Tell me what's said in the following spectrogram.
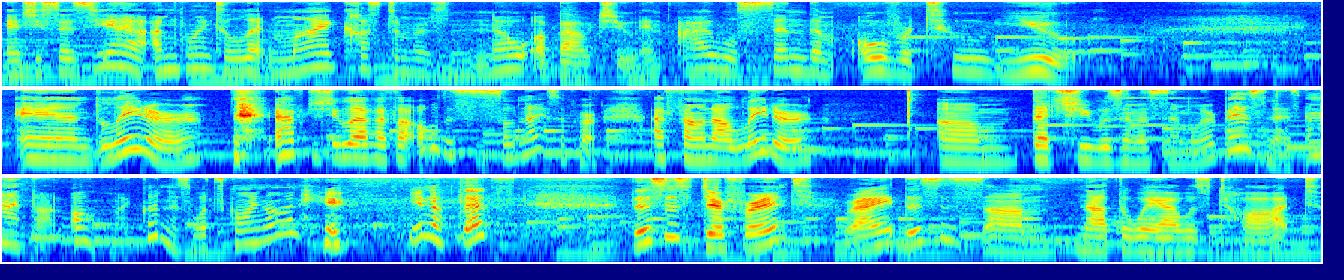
And she says, Yeah, I'm going to let my customers know about you and I will send them over to you. And later, after she left, I thought, Oh, this is so nice of her. I found out later um, that she was in a similar business. And I thought, oh my goodness, what's going on here? you know, that's this is different, right? This is um, not the way I was taught.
